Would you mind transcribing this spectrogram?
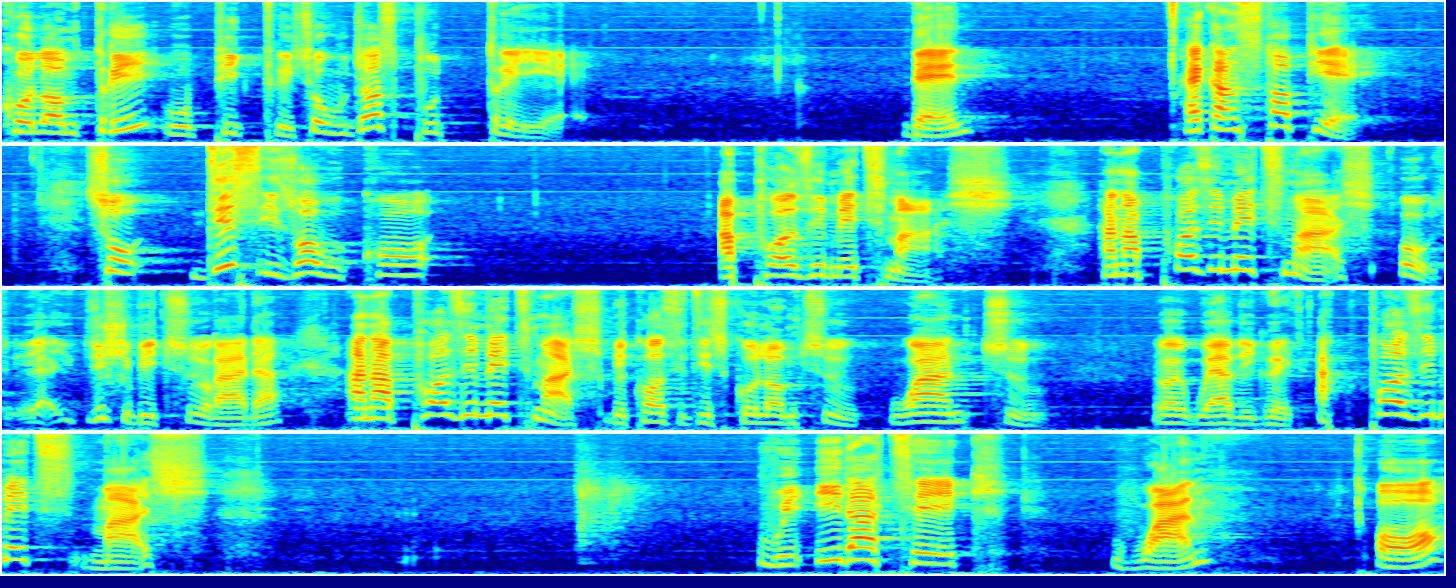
column 3, we'll pick 3. So we just put 3 here. Then I can stop here. So this is what we call approximate match. An approximate match, oh, this should be 2 rather. An approximate match, because it is column 2, 1, 2. Uh, we have the grade. Approximate match, we either take 1 or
